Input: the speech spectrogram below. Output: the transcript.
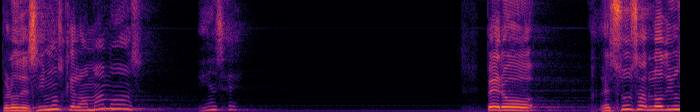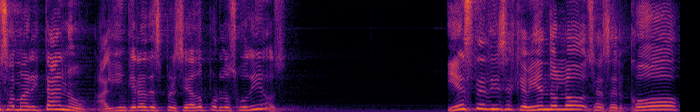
Pero decimos que lo amamos. Fíjense. Pero Jesús habló de un samaritano, alguien que era despreciado por los judíos. Y este dice que viéndolo se acercó,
